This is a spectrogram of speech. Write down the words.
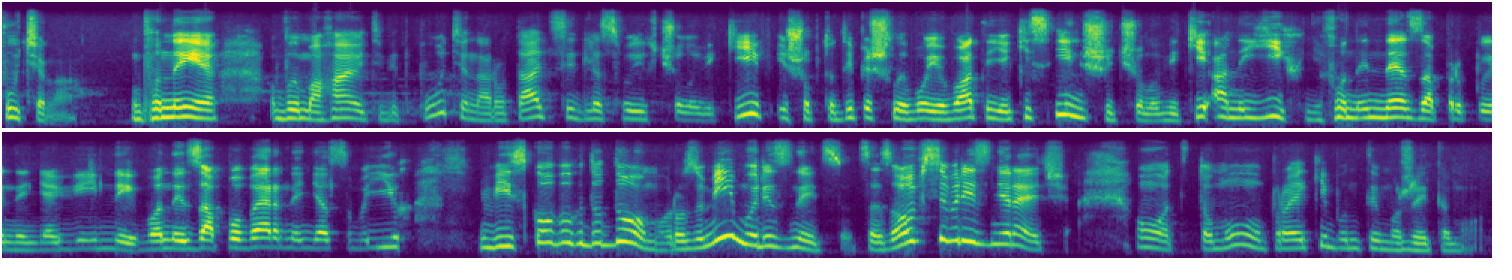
Путіна. Вони вимагають від Путіна ротації для своїх чоловіків, і щоб туди пішли воювати якісь інші чоловіки, а не їхні. Вони не за припинення війни, вони за повернення своїх військових додому. Розуміємо різницю? Це зовсім різні речі. От тому про які бунти може йти мова.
